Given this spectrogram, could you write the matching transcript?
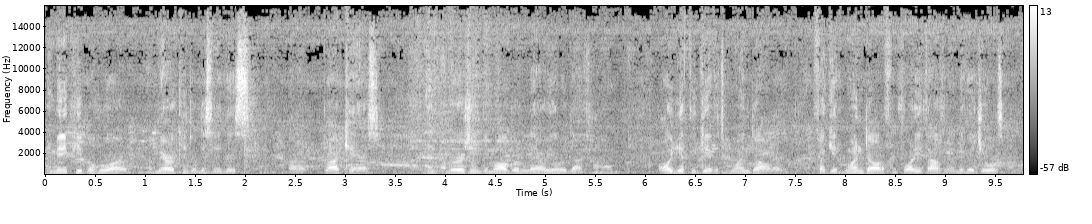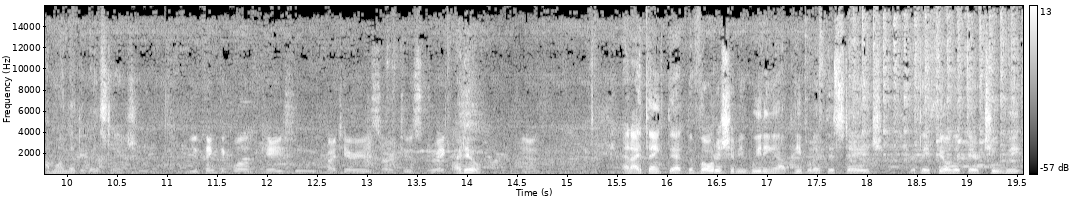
And many people who are Americans are listening to this uh, broadcast. And I'm urging them all go to larryelder.com. All you have to give is $1 if I get one dollar from forty thousand individuals, I'm on the debate stage. You think the qualification criteria are too strict? I do. Yeah. And I think that the voters should be weeding out people at this stage if they feel that they're too weak.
